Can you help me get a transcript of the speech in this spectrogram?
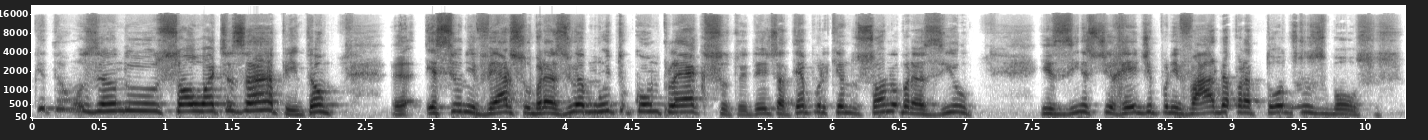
que estão usando só o WhatsApp. Então, é, esse universo, o Brasil é muito complexo, tu entende? Até porque só no Brasil existe rede privada para todos os bolsos.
